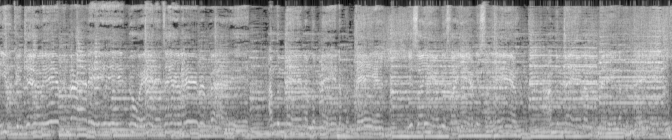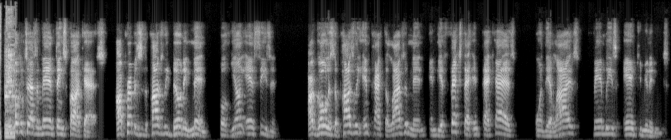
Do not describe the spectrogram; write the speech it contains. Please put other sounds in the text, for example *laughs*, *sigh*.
you can tell everybody. Go ahead and tell everybody. I'm the man, I'm the man, I'm the man. Yes, I am, yes, I am, yes, I am. I'm the man, I'm the man, I'm the man. Welcome to As a Man Thinks podcast. Our purpose is to positively building men, both young and seasoned. Our goal is to positively impact the lives of men and the effects that impact has on their lives, families, and communities.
